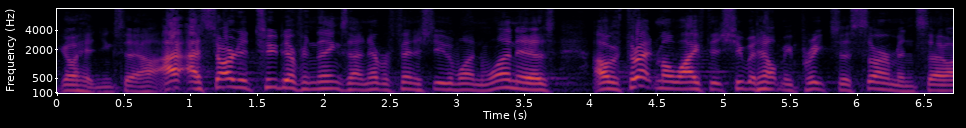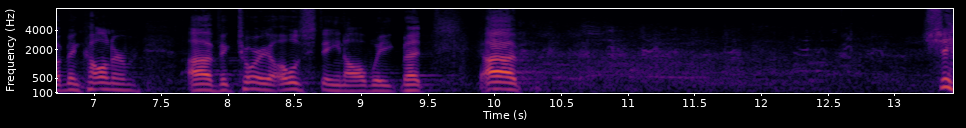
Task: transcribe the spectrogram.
go ahead. You can say, I, I, started two different things. I never finished either one. One is I would threaten my wife that she would help me preach this sermon. So I've been calling her uh, Victoria Osteen all week. But uh, she,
